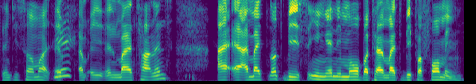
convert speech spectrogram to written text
Thank you so much. Yeah. Uh, um, in my talent, I I might not be singing anymore, but I might be performing,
